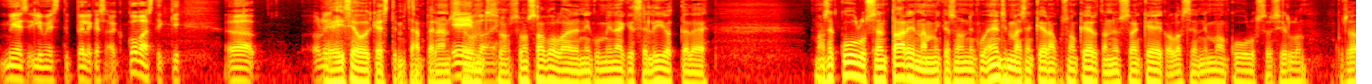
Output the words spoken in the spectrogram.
mies ilmeisesti pelkäsi aika kovastikin. Ö, oli... Ei se oikeasti mitään perännyt. Se on, se, on, se on savolainen, niin kuin minäkin se liiottelee. Mä oon sen kuullut sen tarinan, mikä se on niin kuin ensimmäisen kerran, kun se on kertonut jossain keikalla sen, niin mä oon kuullut sen silloin, kun se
